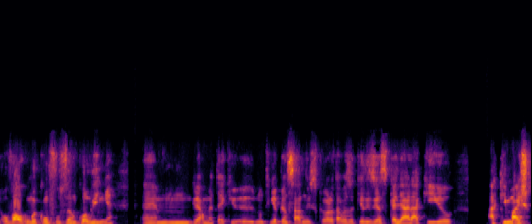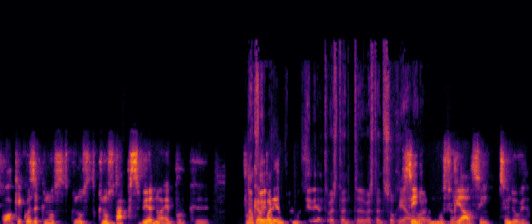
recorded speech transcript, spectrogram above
houve alguma confusão com a linha? Um, realmente é que eu não tinha pensado nisso que agora estavas aqui a dizer. Se calhar há aqui, há aqui mais qualquer coisa que não, se, que, não se, que não se está a perceber, não é? Porque, porque não, foi aparente... um incidente bastante, bastante surreal. Sim, agora. surreal, sim, sem dúvida.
